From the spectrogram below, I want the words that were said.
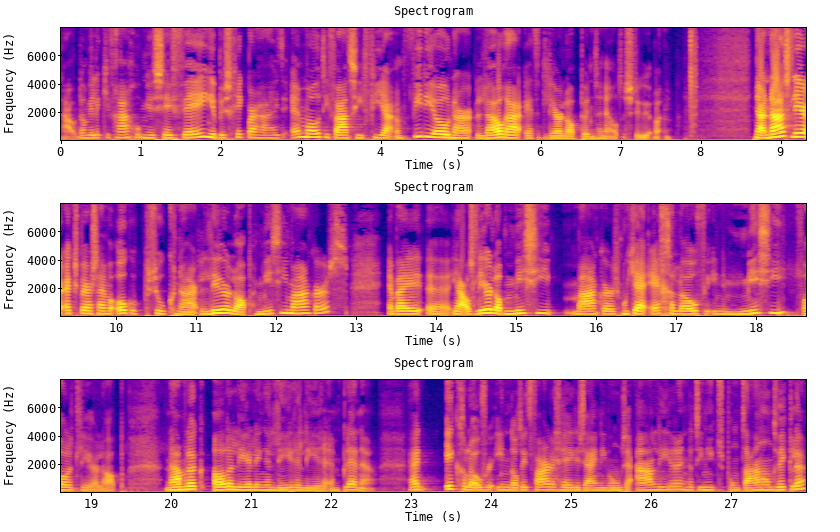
Nou, dan wil ik je vragen om je cv, je beschikbaarheid en motivatie via een video naar laura.leerlab.nl te sturen. Nou, naast leerexperts zijn we ook op zoek naar leerlab missiemakers. En bij, uh, ja, als leerlab missiemakers moet jij echt geloven in de missie van het leerlab. Namelijk alle leerlingen leren, leren en plannen. Hè, ik geloof erin dat dit vaardigheden zijn die we moeten aanleren en dat die niet spontaan ontwikkelen.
